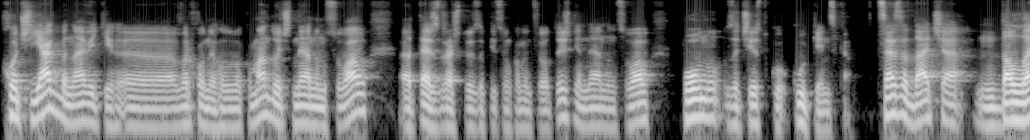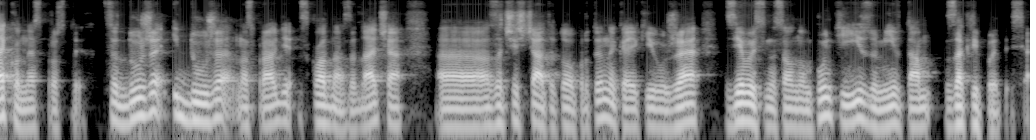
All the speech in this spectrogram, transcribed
Хоч як би навіть е, верховний головнокомандувач не анонсував, е, теж зрештою за підсумками цього тижня, не анонсував повну зачистку Куп'янська. Це задача далеко не з простих. Це дуже і дуже насправді складна задача е, зачищати того противника, який вже з'явився в населеному пункті і зумів там закріпитися.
